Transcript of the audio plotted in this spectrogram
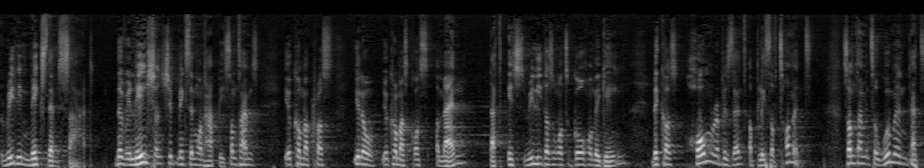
really makes them sad. The relationship makes them unhappy. Sometimes you come across, you know, you come across a man that is really doesn't want to go home again because home represents a place of torment. Sometimes it's a woman that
